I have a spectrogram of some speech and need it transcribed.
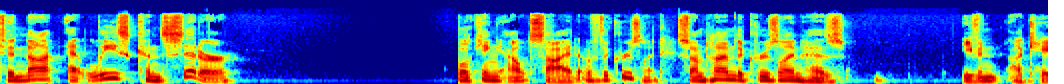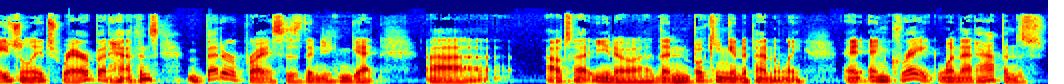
to not at least consider booking outside of the cruise line. Sometimes the cruise line has even occasionally it's rare but happens better prices than you can get uh, outside you know uh, than booking independently. And, and, great when that happens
